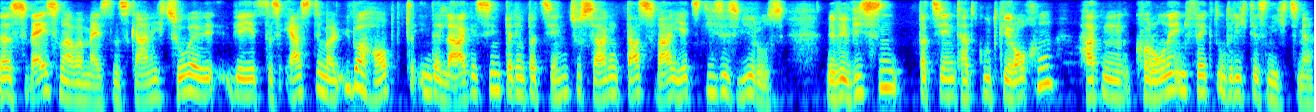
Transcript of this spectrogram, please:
Das weiß man aber meistens gar nicht so, weil wir jetzt das erste Mal überhaupt in der Lage sind, bei den Patienten zu sagen, das war jetzt dieses Virus. Weil wir wissen, Patient hat gut gerochen, hat einen Corona-Infekt und riecht jetzt nichts mehr.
